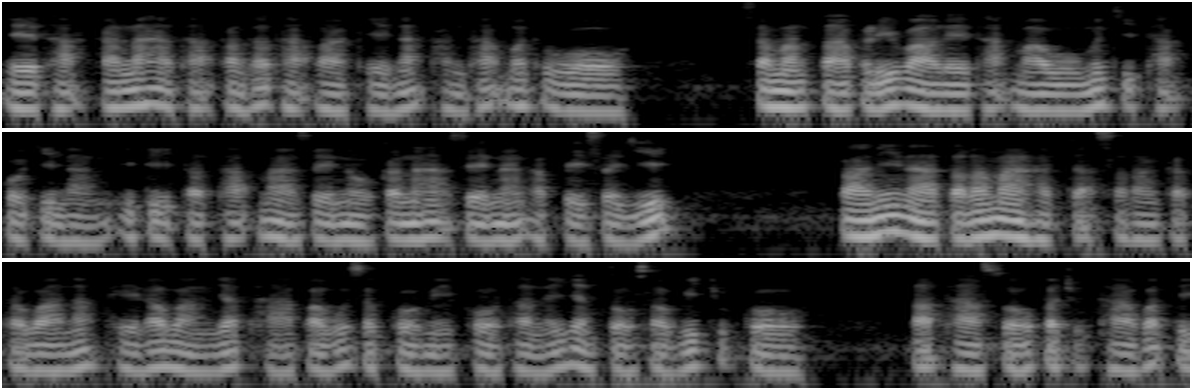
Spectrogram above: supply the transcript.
เอทะกนาถะพันธะราเคนะพันธะมัทุโว สมันตาปริวาเลทะมาวูมุจิทะโกจินัง อิติตถะมาเสโนกนะเสนังอเปสยิ ปานินาตระมาหัจจะสรังกตวานะเพระวังยัตถาปวุสโกเมโคทานยันโตสวิจุโกตถาโสปจุทาวติ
